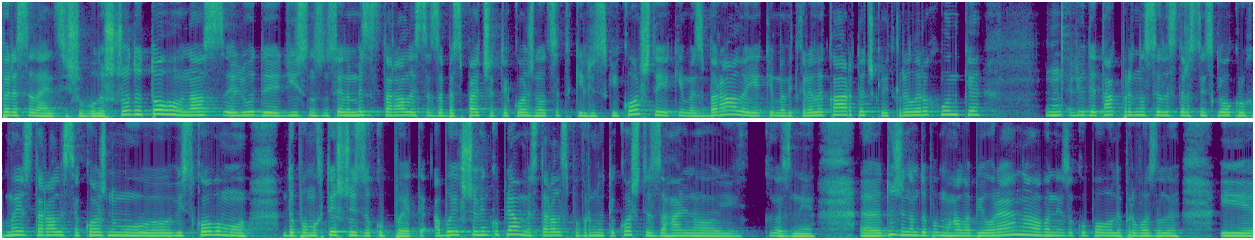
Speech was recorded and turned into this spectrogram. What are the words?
переселенці, що були. Щодо того, у нас люди дійсно зносили. Ми старалися забезпечити кожного це такі людські кошти, які ми збирали, які ми відкрили карточки, відкрили рахунки. Люди так приносили Старостинський округ. Ми старалися кожному військовому допомогти щось закупити. Або якщо він купляв, ми старалися повернути кошти з загальної казни. Е, Дуже нам допомагала Біорена. Вони закуповували, привозили і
